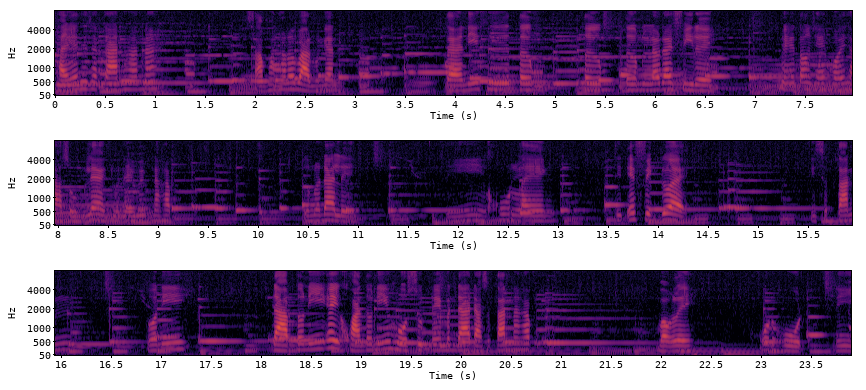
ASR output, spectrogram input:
ขายแค่เทศกาลเท่านั้นนะ 3,500 บาทเหมือนกัน แต่อันนี้คือเติม เติมเติมแล้วได้ฟรีเลย ไม่ต้องใช้พอยต์สะสมแรกอยู่ในเว็บนะครับ เติมแล้วได้เลย นี่โคตรแรง ติดเอฟเฟกด้วย ติดสตันตัวนี้ ดาบตัวนี้เอ้ยขวานตัวนี้โหดสุดในบรรดาดาบสตันนะครับ บอกเลย โคตรโหด นี่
